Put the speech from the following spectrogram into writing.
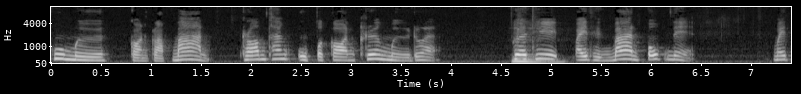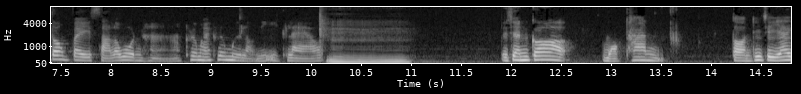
คู่มือก่อนกลับบ้าน พร้อมทั้งอุปกรณ์เครื่องมือด้วย เพื่อที่ไปถึงบ้านปุ๊บเนี่ย ไม่ต้องไปสารวนหาเครื่องไม้เครื่องมือเหล่านี้อีกแล้วอืมดิฉันก็บอกท่าน ตอนที่จะแยก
